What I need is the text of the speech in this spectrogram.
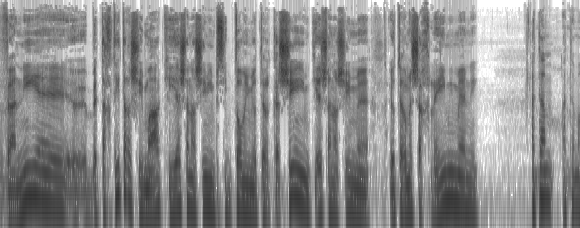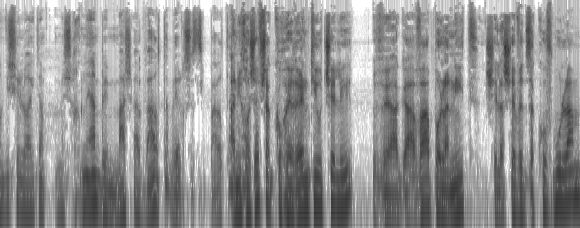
ואני אה, בתחתית הרשימה, כי יש אנשים עם סימפטומים יותר קשים, כי יש אנשים אה, יותר משכנעים ממני. אתה, אתה מרגיש שלא היית משכנע במה שעברת ואיך שסיפרת? אני חושב שהקוהרנטיות שלי והגאווה הפולנית של לשבת זקוף מולם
